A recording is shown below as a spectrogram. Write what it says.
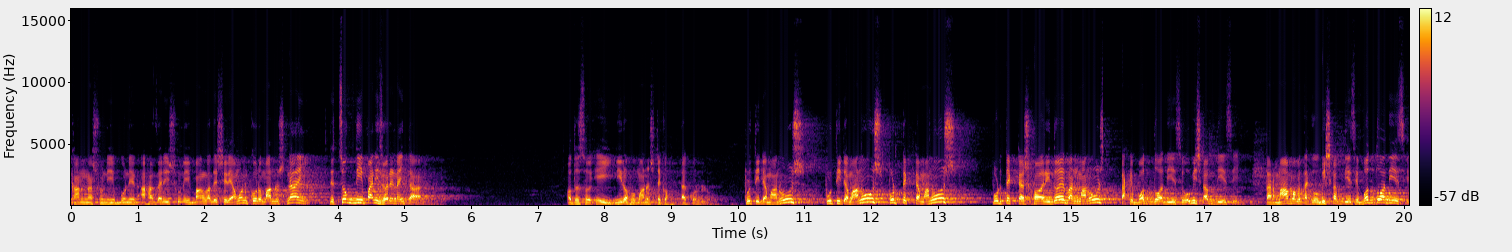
কান্না শুনে, বোনের আহাজারি শুনে বাংলাদেশের এমন কোনো মানুষ নাই যে চোখ দিয়ে পানি ঝরে নাই তার। অথচ এই নিরহ মানুষটাকে হত্যা করল। প্রতিটা মানুষ প্রতিটা মানুষ, প্রত্যেকটা মানুষ, প্রত্যেকটা সহৃদয়বান মানুষ তাকে বদদোয়া দিয়েছে, অভিশাপ দিয়েছে। তার মা বাবা তাকে অভিশাপ দিয়েছে, বদদোয়া দিয়েছে।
